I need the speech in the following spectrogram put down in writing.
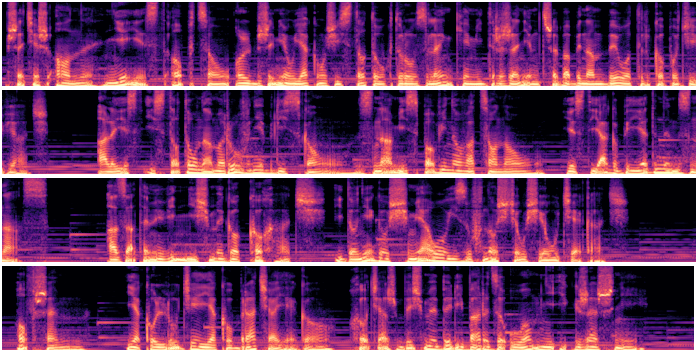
Przecież On nie jest obcą, olbrzymią jakąś istotą, którą z lękiem i drżeniem trzeba by nam było tylko podziwiać ale jest istotą nam równie bliską, z nami spowinowaconą, jest jakby jednym z nas, a zatem winniśmy go kochać i do niego śmiało i z ufnością się uciekać. Owszem, jako ludzie i jako bracia Jego, chociażbyśmy byli bardzo ułomni i grzeszni,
